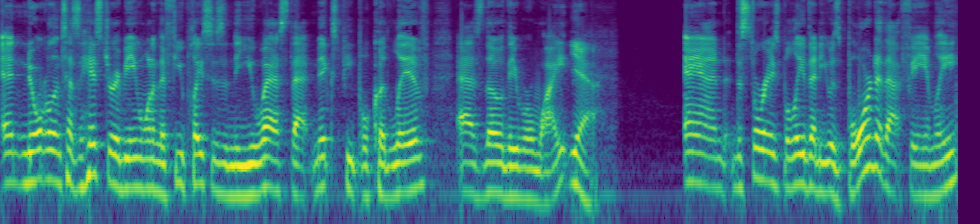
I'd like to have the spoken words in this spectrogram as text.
And New Orleans has a history of being one of the few places in the U.S. that mixed people could live as though they were white. Yeah. And the stories believe that he was born to that family.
